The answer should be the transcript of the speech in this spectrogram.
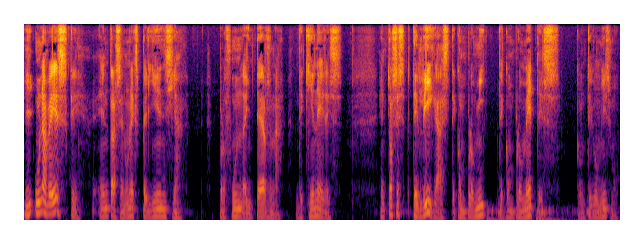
Y una vez que entras en una experiencia profunda, interna, de quién eres, entonces te ligas, te, te comprometes contigo mismo.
